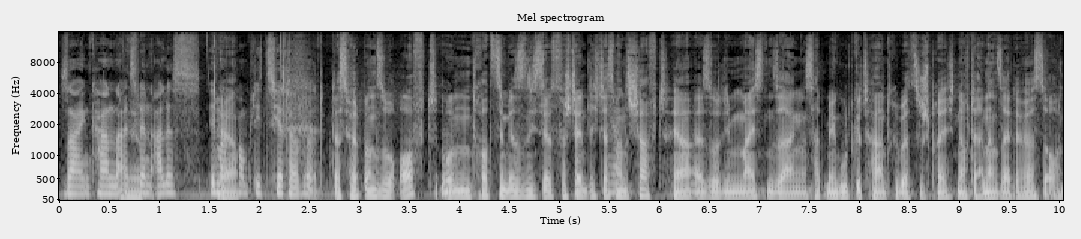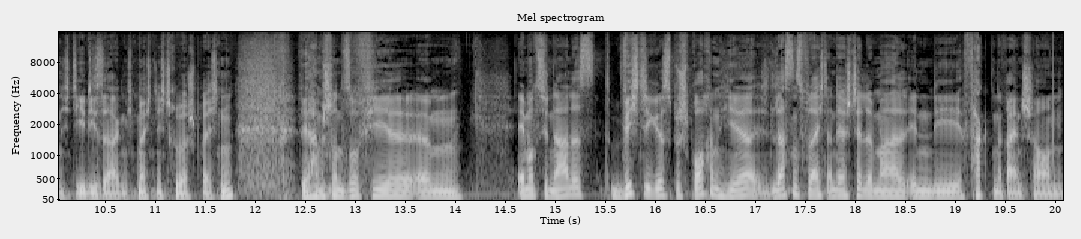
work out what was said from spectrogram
sein kann, als wenn alles immer Ja. komplizierter wird. Das hört man so oft und trotzdem ist es nicht selbstverständlich, dass Ja. man es schafft. Ja, also die meisten sagen, es hat mir gut getan, drüber zu sprechen. Auf der anderen Seite hörst du auch nicht die, die sagen, ich möchte nicht drüber sprechen. Wir haben schon so viel ähm, Emotionales, Wichtiges besprochen hier. Lass uns vielleicht an der Stelle mal in die Fakten reinschauen.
